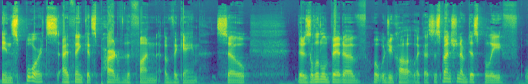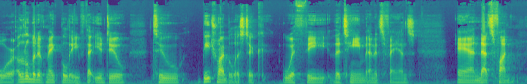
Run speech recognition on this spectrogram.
in sports, I think it's part of the fun of the game. So there's a little bit of what would you call it like a suspension of disbelief or a little bit of make believe that you do to be tribalistic with the the team and its fans and that's fun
